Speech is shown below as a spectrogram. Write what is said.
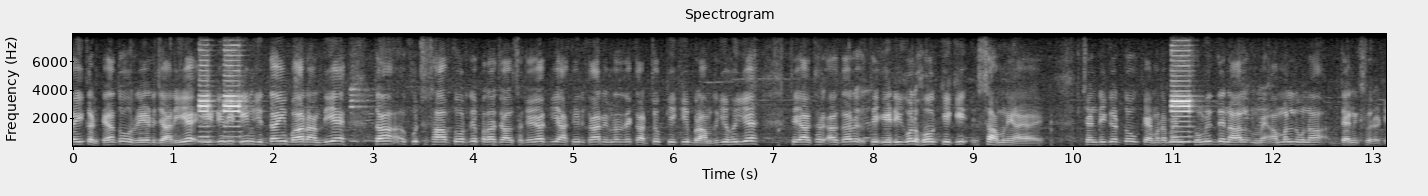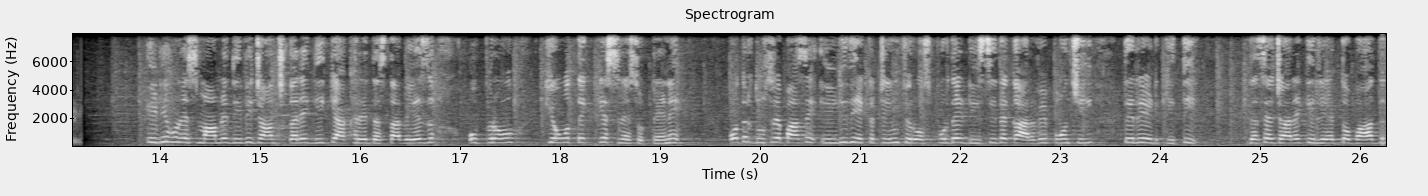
ਕਈ ਘੰਟਿਆਂ ਤੋਂ ਰੇਡ ਜਾਰੀ ਹੈ। ਈਡੀ ਦੀ ਟੀਮ ਜਿੱਦਾਂ ਹੀ ਬਾਹਰ ਆਂਦੀ ਹੈ ਤਾਂ ਕੁਝ ਸਾਫ਼ ਤੌਰ ਤੇ ਪਤਾ ਚੱਲ ਸਕੇਗਾ ਕਿ ਆਖਿਰਕਾਰ ਇਹਨਾਂ ਦੇ ਘਰ ਚੋਂ ਕੀ ਕੀ ਬਰਾਮਦਗੀ ਹੋਈ ਹੈ ਤੇ ਆਖਰ ਅਗਰ ਤੇ ਈਡੀ ਕੋਲ ਹੋਰ ਕੀ ਕੀ ਸਾਹਮਣੇ ਆਇਆ ਹੈ। ਚੰਡੀਗੜ੍ਹ ਤੋਂ ਕੈਮਰਾਮੈਨ ਸੁਮਿਤ ਦੇ ਨਾਲ ਮੈਂ ਅਮਨ ਲੂਨਾ ਦੈਨਿਕ ਸਵੇਰਾ ਈਡੀ ਹੁਣ ਇਸ ਮਾਮਲੇ ਦੀ ਵੀ ਜਾਂਚ ਕਰੇਗੀ ਕਿ ਆਖਰ ਇਹ ਦਸਤਾਵੇਜ਼ ਉੱਪਰੋਂ ਕਿਉਂ ਤੇ ਕਿਸ ਨੇ ਸੁੱਟੇ ਨੇ। ਉਧਰ ਦੂਸਰੇ ਪਾਸੇ ਈਡੀ ਦੀ ਇੱਕ ਟੀਮ ਫਿਰੋਜ਼ਪੁਰ ਦੇ ਡੀਸੀ ਦੇ ਘਰ ਵੀ ਪਹੁੰਚੀ ਤੇ ਰੇਡ ਕੀਤੀ। ਦੱਸਿਆ ਜਾ ਰਿਹਾ ਕਿ ਰੇਡ ਤੋਂ ਬਾਅਦ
